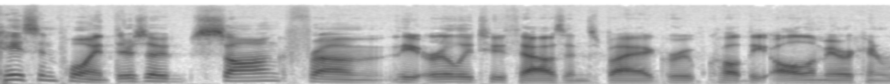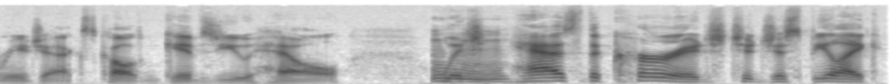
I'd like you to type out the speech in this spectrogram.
case in point. There's a song from the early 2000s by a group called the All American Rejects called "Gives You Hell," which mm-hmm. has the courage to just be like,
